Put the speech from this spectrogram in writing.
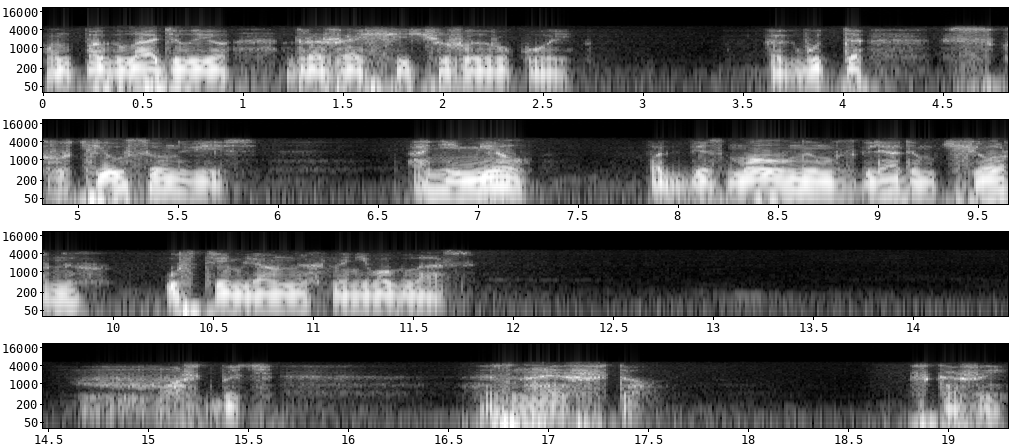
Он погладил ее дрожащей чужой рукой. Как будто скрутился он весь, онемел под безмолвным взглядом черных, устремленных на него глаз. «Может быть, знаешь что? Скажи».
